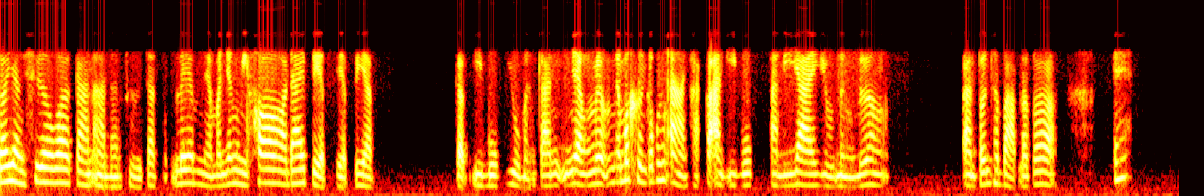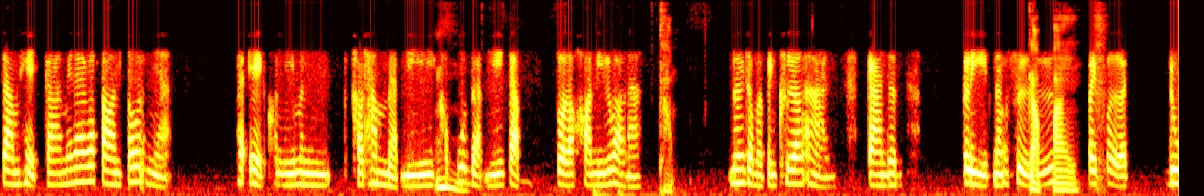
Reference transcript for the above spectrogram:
ก็ยังเชื่อว่าการอ่านหนังสือจากเล่มเนี่ยมันยังมีข้อได้เปรียบเสียเปรียบกับอีบุ๊กอยู่เหมือนกัน อย่างเมื่อเมื่อคืนก็เพิ่งอ่านค่ะ ก็อ่านอีบุ๊กอ่านนิยายอยู่หนึ่งเรื่อง อ่านต้นฉบับแล้วก็ เอ๊ะจำเหตุการณ์ไม่ได้ว่าตอนต้นเนี่ย พระเอกคนนี้มันเขาทำแบบนี้อืมเขาพูดแบบนี้กับตัวละครนี้หรือเปล่านะครับเนื่องจากมันเป็นเครื่องอ่าน การจะกรีดหนังสือกลับไปไปเปิดดู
